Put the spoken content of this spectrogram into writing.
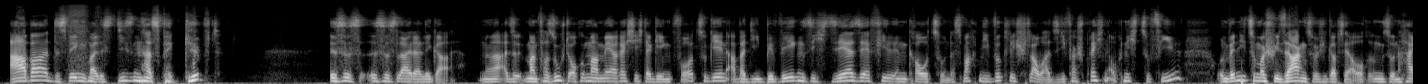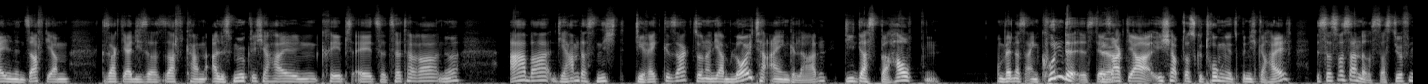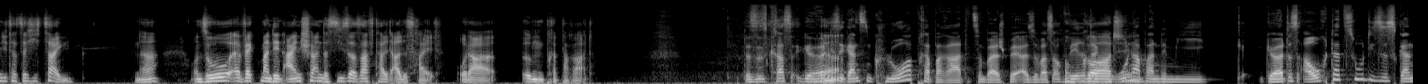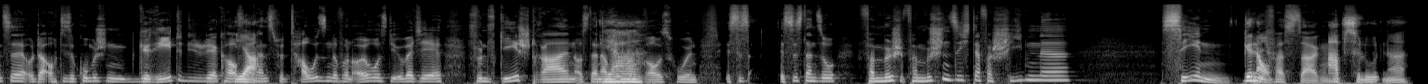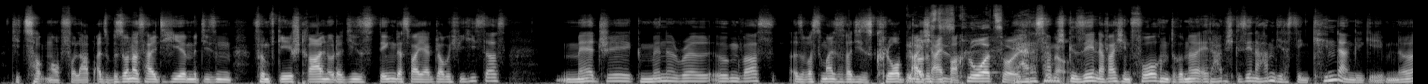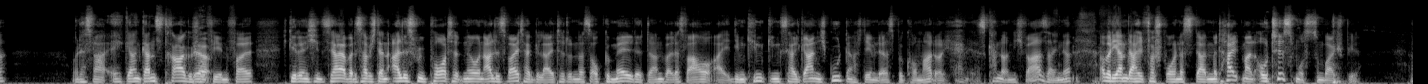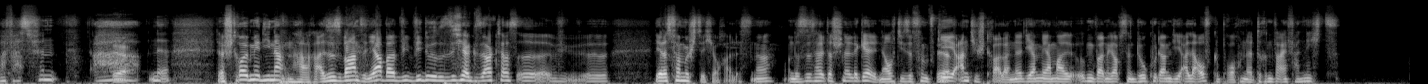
Aber deswegen, weil es diesen Aspekt gibt, ist es, ist es leider legal. Ne? Also man versucht auch immer mehr rechtlich dagegen vorzugehen, aber die bewegen sich sehr, sehr viel in Grauzonen. Das machen die wirklich schlau. Also die versprechen auch nicht zu viel. Und wenn die zum Beispiel sagen, zum Beispiel gab es ja auch irgendeinen so heilenden Saft, die haben gesagt, ja, dieser Saft kann alles Mögliche heilen, Krebs, AIDS etc. Ne? Aber die haben das nicht direkt gesagt, sondern die haben Leute eingeladen, die das behaupten. Und wenn das ein Kunde ist, der ja. sagt, ja, ich habe das getrunken, jetzt bin ich geheilt, ist das was anderes. Das dürfen die tatsächlich zeigen. Ne? Und so erweckt man den Einschein, dass dieser Saft halt alles heilt. Oder irgendein Präparat. Das ist krass. Gehören ja. diese ganzen Chlorpräparate zum Beispiel, also was auch oh während Gott, der Corona-Pandemie gehört es auch dazu, dieses ganze, oder auch diese komischen Geräte, die du dir kaufen ja. kannst für Tausende von Euros, die irgendwelche 5G-Strahlen aus deiner ja. Wohnung rausholen. Ist es, ist es dann so, vermisch, vermischen sich da verschiedene Szenen, genau. würde ich fast sagen. Absolut, ne? Die zocken auch voll ab. Also besonders halt hier mit diesem 5G-Strahlen oder dieses Ding, das war ja, glaube ich, wie hieß das? Magic Mineral irgendwas. Also was du meinst, das war dieses Chlorbleich genau, einfach. Chlorzeug. Ja, das habe genau. ich gesehen. Da war ich in Foren drin. Ne? Ey, da habe ich gesehen, da haben die das den Kindern gegeben, ne? Und das war ey, ganz, ganz tragisch Ja. auf jeden Fall. Ich gehe da nicht ins Jahr, aber das habe ich dann alles reported ne, und alles weitergeleitet und das auch gemeldet dann, weil das war auch, dem Kind ging es halt gar nicht gut, nachdem der das bekommen hat. Und ich, das kann doch nicht wahr sein, ne? Aber die haben da halt versprochen, dass damit halt mal Autismus zum Beispiel. Aber was für ein. Ah, Ja. ne, da sträuben mir die Nackenhaare. Also es ist Wahnsinn, ja, aber wie, wie du sicher gesagt hast, äh, wie, äh, ja, das vermischt sich auch alles, ne? Und das ist halt das schnelle Geld. Ne? Auch diese 5G-Antistrahler, ne? Die haben ja mal, irgendwann gab es eine Doku, da haben die alle aufgebrochen, da drin war einfach nichts.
